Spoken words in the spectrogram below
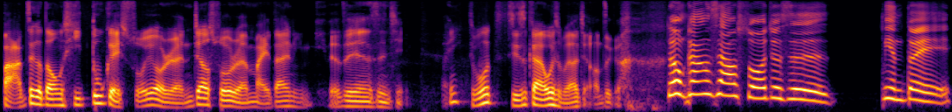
把这个东西都给所有人，叫所有人买单你你的这件事情。哎、只不过其实刚才为什么要讲到这个？对，我刚刚是要说，就是面对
